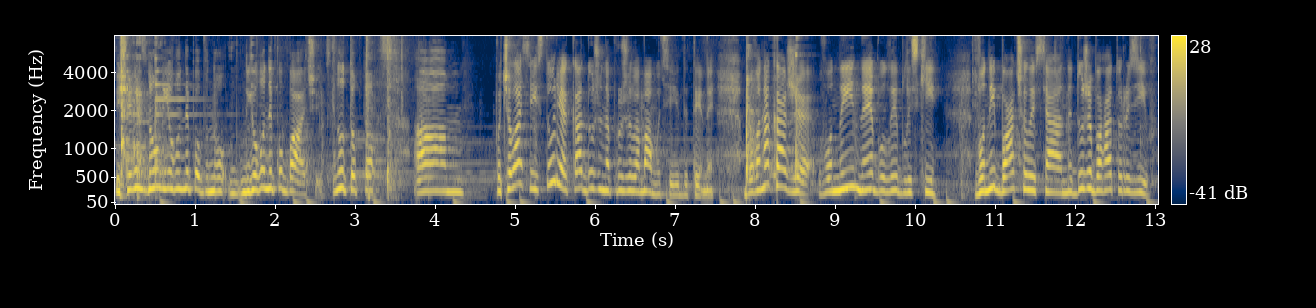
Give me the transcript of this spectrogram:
і що він знову його не ну, його не побачить. Ну тобто. ам, Почалася історія, яка дуже напружила маму цієї дитини. Бо вона каже, вони не були близькі, вони бачилися не дуже багато разів.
